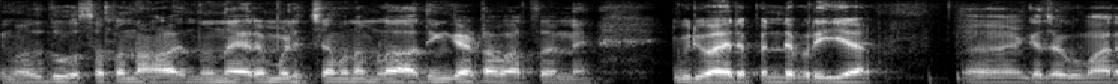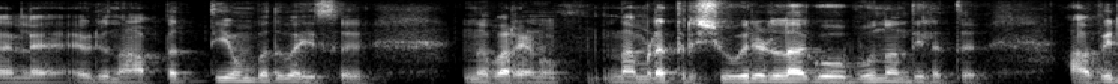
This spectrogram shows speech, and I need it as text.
ഇന്നത്തെ ദിവസം ഇപ്പം നാളെ ഇന്ന് നേരം വിളിച്ചാൽ നമ്മൾ ആദ്യം കേട്ട വാർത്ത തന്നെ ഗുരുവായൂരപ്പന്റെ പ്രിയ ഗജകുമാരന്റെ ഒരു നാൽപ്പത്തി ഒമ്പത് വയസ്സ് എന്ന് പറയണു. നമ്മുടെ തൃശ്ശൂരുള്ള ഗോപു നന്ദിലത്ത് അവർ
